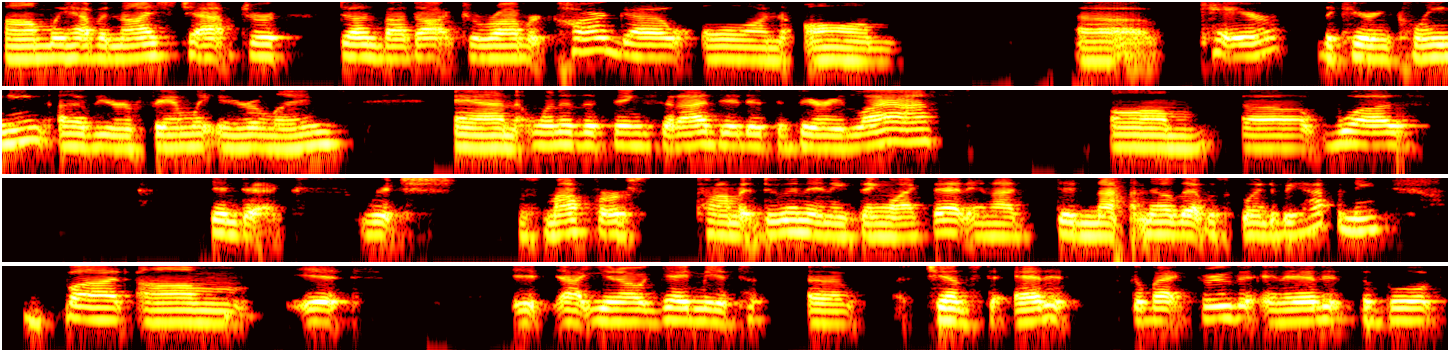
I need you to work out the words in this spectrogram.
Um, we have a nice chapter done by Dr. Robert Cargo on um, uh, care, the care and cleaning of your family heirlooms. And one of the things that I did at the very last um, uh, was index, which was my first time at doing anything like that. And I did not know that was going to be happening. But um, it, it uh, you know, it gave me a, t- a chance to edit, go back through the, and edit the book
